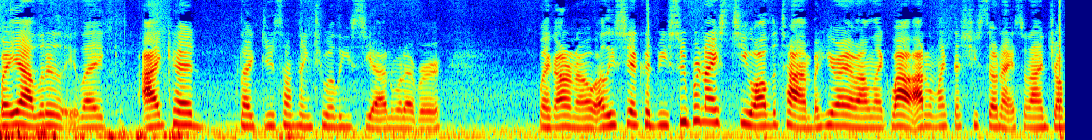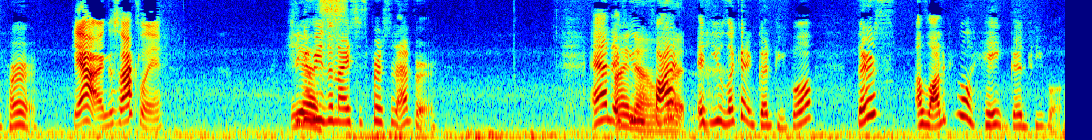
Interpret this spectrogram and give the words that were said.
but yeah, literally, like I could like do something to Alicia and whatever. Like I don't know, Alicia could be super nice to you all the time, but here I am. I'm like, wow, I don't like that she's so nice, and I jump her. Yeah, exactly. She could be the nicest person ever. And if I you know, find, but- if you look at good people, there's a lot of people hate good people.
